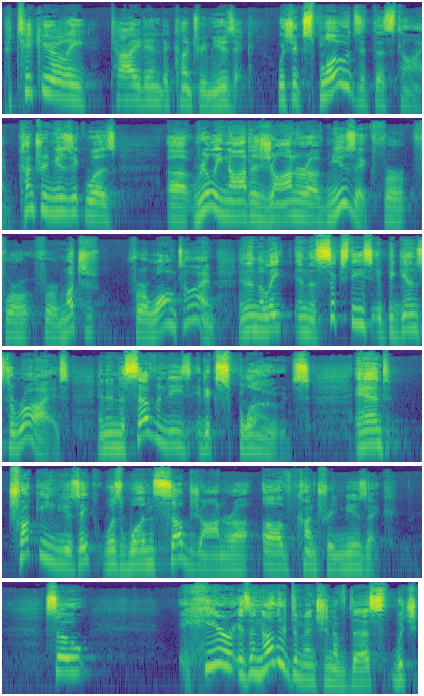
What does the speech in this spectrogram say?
particularly tied into country music. Which explodes at this time. Country music was uh, really not a genre of music for, for, for much for a long time. And in the late in the 60s it begins to rise. And in the 70s it explodes. And trucking music was one subgenre of country music. So here is another dimension of this which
